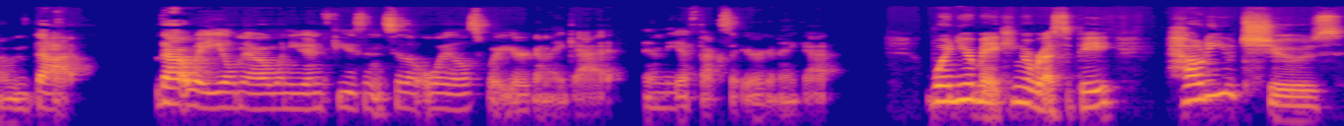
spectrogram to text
um, that that way you'll know when you infuse into the oils what you're going to get and the effects that you're going to get. When you're making a recipe, how do you choose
